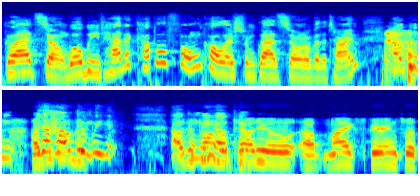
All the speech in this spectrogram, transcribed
Gladstone. Well, we've had a couple phone callers from Gladstone over the time. How can how can we how I can we help to tell you? you uh, my experience with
